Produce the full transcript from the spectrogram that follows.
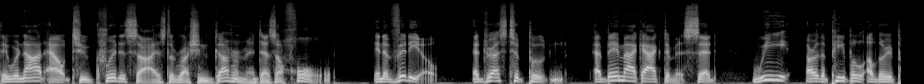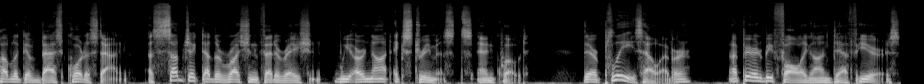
they were not out to criticize the Russian government as a whole. In a video addressed to Putin, a Baymak activist said, We are the people of the Republic of Bashkortostan, a subject of the Russian Federation. We are not extremists. End quote. Their pleas, however, appear to be falling on deaf ears.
